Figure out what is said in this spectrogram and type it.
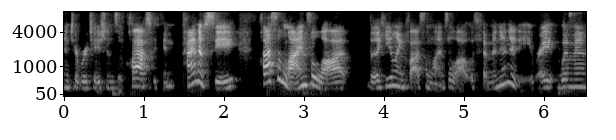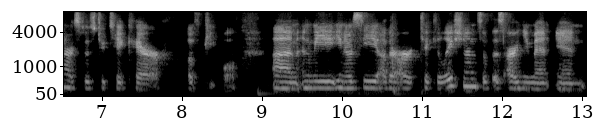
interpretations of class, we can kind of see class aligns a lot, the healing class aligns a lot with femininity, right? Women are supposed to take care of people. Um, and we, you know, see other articulations of this argument in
